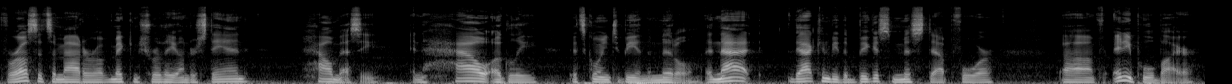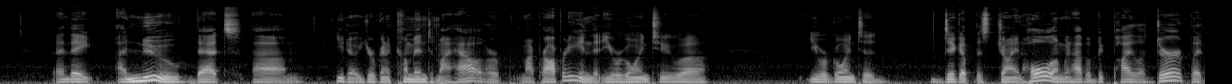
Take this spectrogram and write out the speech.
For us, it's a matter of making sure they understand how messy and how ugly it's going to be in the middle, and that that can be the biggest misstep for uh, for any pool buyer. And they, I knew that um, you know you're going to come into my house or my property, and that you were going to uh, you were going to dig up this giant hole. I'm going to have a big pile of dirt, but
